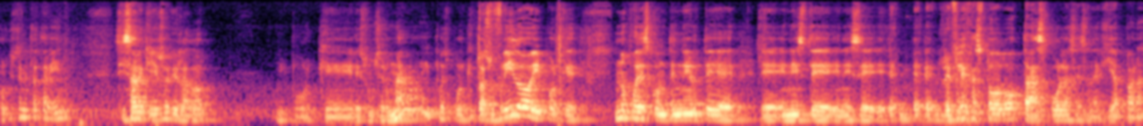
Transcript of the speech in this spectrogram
¿por qué usted me trata bien? Si sabe que yo soy violador, y porque eres un ser humano, y pues porque tú has sufrido, y porque no puedes contenerte eh, en este, en ese, eh, eh, reflejas todo, traspolas esa energía para,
